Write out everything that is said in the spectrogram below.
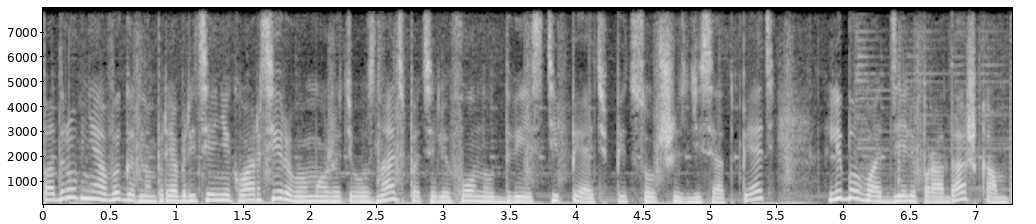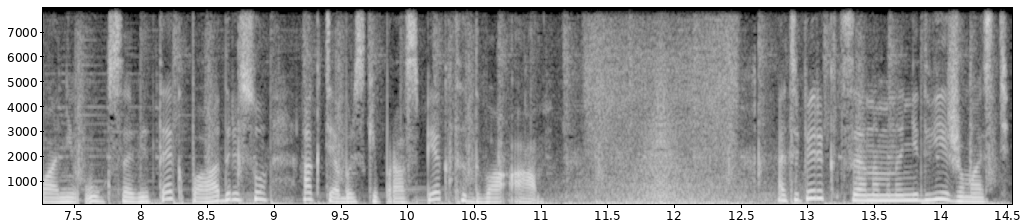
Подробнее о выгодном приобретении квартиры вы можете узнать по телефону 205 565 либо в отделе продаж компании «Укса Витек» по адресу Октябрьский проспект 2А. А теперь к ценам на недвижимость.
